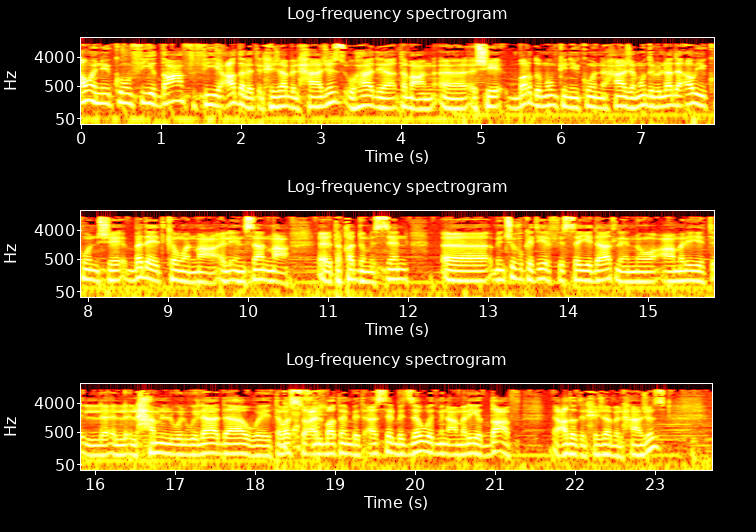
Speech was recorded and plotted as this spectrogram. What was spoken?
أو أنه يكون في ضعف في عضلة الحجاب الحاجز وهذا طبعا آه شيء برضه ممكن يكون حاجة منذ الولادة أو يكون شيء بدأ يتكون مع الإنسان مع آه تقدم السن آه بنشوفه كثير في السيدات لأنه عملية الحمل والولادة وتوسع بتأثر. البطن بتأثر بتزود من عملية ضعف عضلة الحجاب الحاجز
